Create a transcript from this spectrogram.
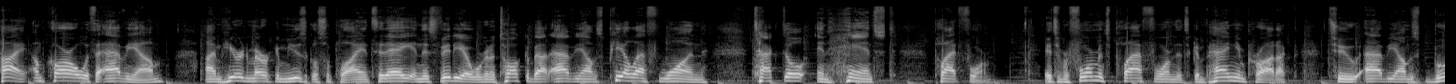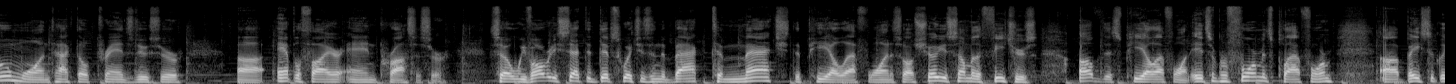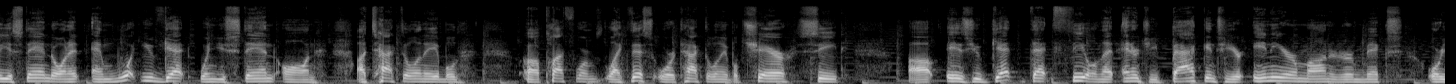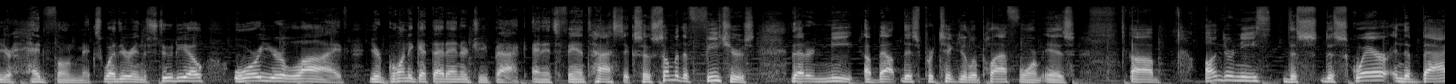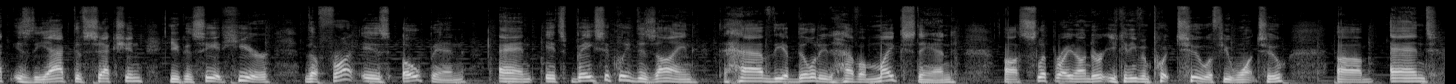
Hi, I'm Carl with Aviom. I'm here at American Musical Supply and today in this video we're going to talk about Aviom's PLF1 Tactile Enhanced Platform. It's a performance platform that's a companion product to Aviom's Boom 1 tactile transducer uh, amplifier and processor. So we've already set the dip switches in the back to match the PLF1. So I'll show you some of the features of this PLF1. It's a performance platform. Uh, basically you stand on it and what you get when you stand on a tactile enabled uh, like this or tactile enabled chair, seat, uh, is you get that feel and that energy back into your in-ear monitor mix or your headphone mix. Whether you're in the studio or you're live, you're going to get that energy back and it's fantastic. So some of the features that are neat about this particular platform is uh, underneath the, the square in the back is the active section. You can see it here. The front is open and it's basically designed to have the ability to have a mic stand uh, slip right under. You can even put two if you want to. Um, and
